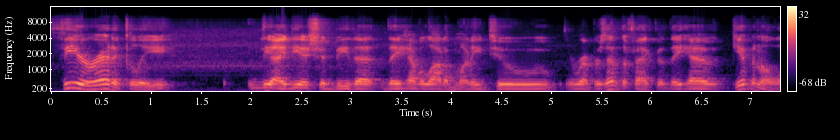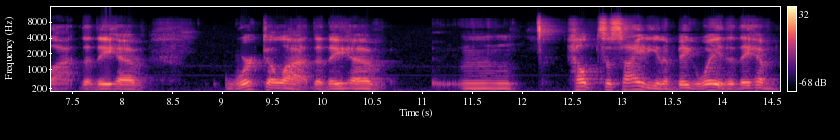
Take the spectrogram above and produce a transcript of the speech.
theoretically, the idea should be that they have a lot of money to represent the fact that they have given a lot, that they have worked a lot, that they have mm, helped society in a big way, that they have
